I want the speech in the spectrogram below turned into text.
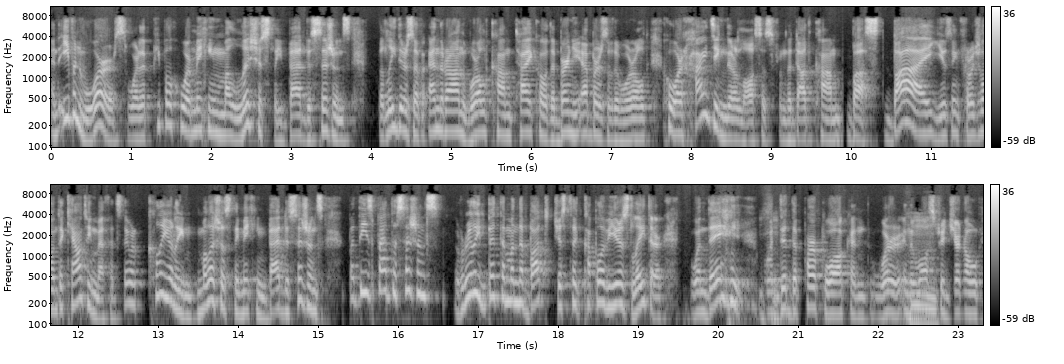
And even worse were the people who were making maliciously bad decisions, the leaders of Enron, WorldCom, Tyco, the Bernie Ebbers of the world, who were hiding their losses from the dot com bust by using fraudulent accounting methods. They were clearly maliciously making bad decisions, but these bad decisions really bit them in the butt just a couple of years later when they did the perp walk and were in the mm. Wall Street Journal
